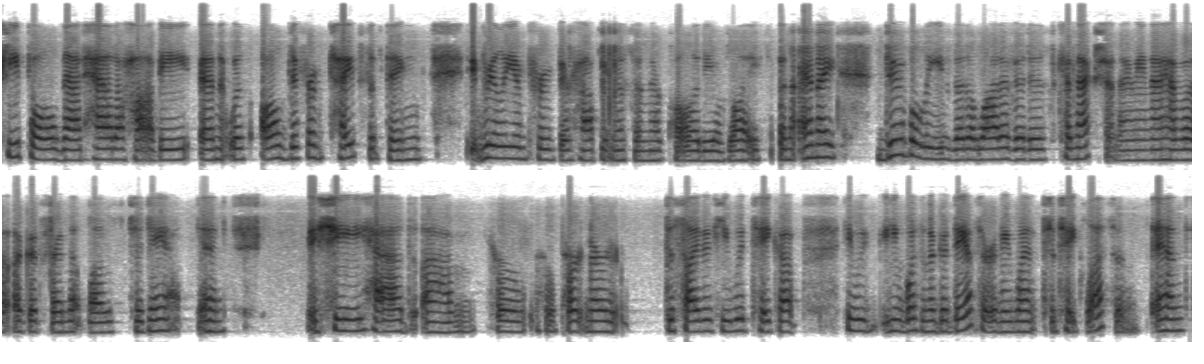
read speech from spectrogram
people that had a hobby and it was all different types of things, it really improved their happiness and their quality of life. And and I do believe that a lot of it is connection. I mean, I have a, a good friend that loves to dance and she had um her her partner decided he would take up he would he wasn't a good dancer and he went to take lessons and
